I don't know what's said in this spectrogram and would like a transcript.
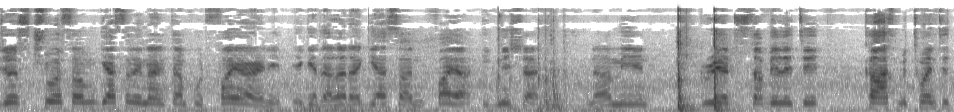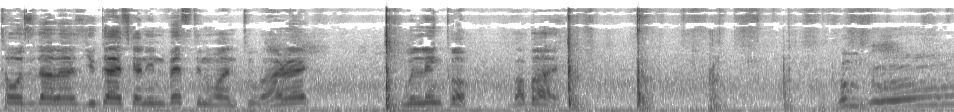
just throw some gasoline on it and put fire in it. You get a lot of gas and fire, ignition. You know what I mean? Great stability. Cost me $20,000. You guys can invest in one too, alright? We'll link up. Bye-bye. Vroom, vroom.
